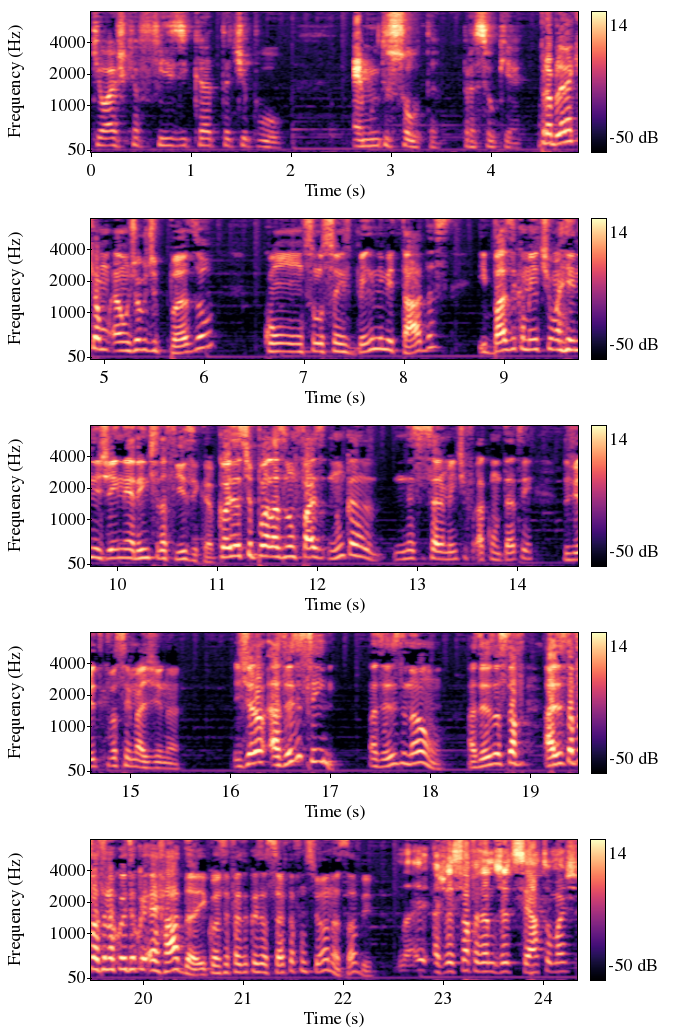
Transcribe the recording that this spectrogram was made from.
que eu acho que a física tá tipo. É muito solta pra ser o que é. O problema é que é um, é um jogo de puzzle com soluções bem limitadas e basicamente uma RNG inerente da física. Coisas tipo, elas não faz, nunca necessariamente acontecem do jeito que você imagina. Em geral, às vezes sim, às vezes não. Às vezes você tá, às vezes tá fazendo a coisa errada e quando você faz a coisa certa funciona, sabe? Às vezes você tá fazendo do jeito certo, mas,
